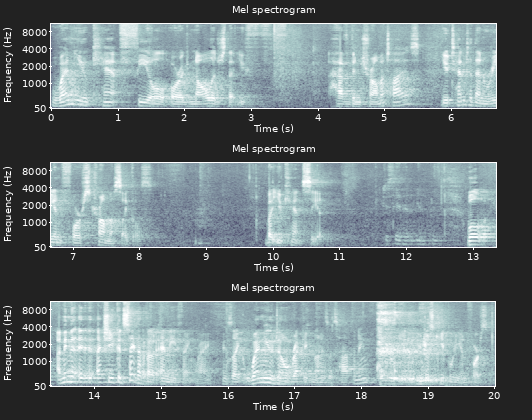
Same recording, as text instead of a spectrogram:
When you can't feel or acknowledge that you f- have been traumatized, you tend to then reinforce trauma cycles. But you can't see it. Could you say that again, please? Well, I mean, it, actually, you could say that about anything, right? It's like when you don't recognize it's happening, you just keep reinforcing it.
